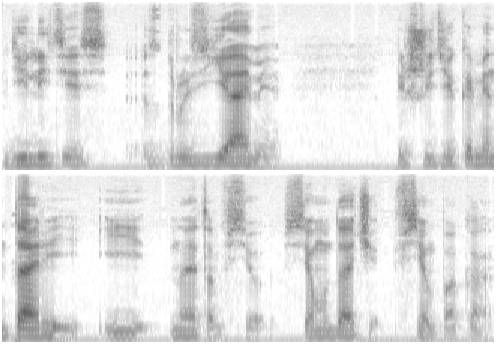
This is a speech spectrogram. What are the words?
делитесь с друзьями, пишите комментарии. И на этом все. Всем удачи, всем пока.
